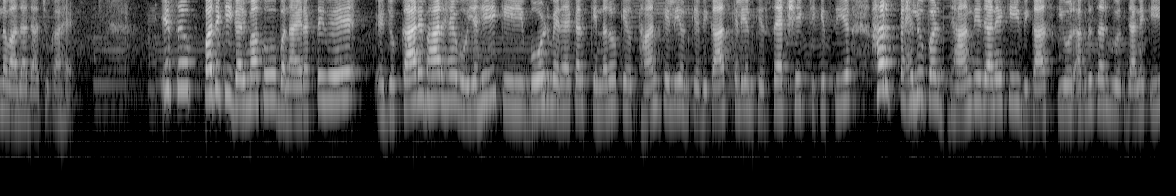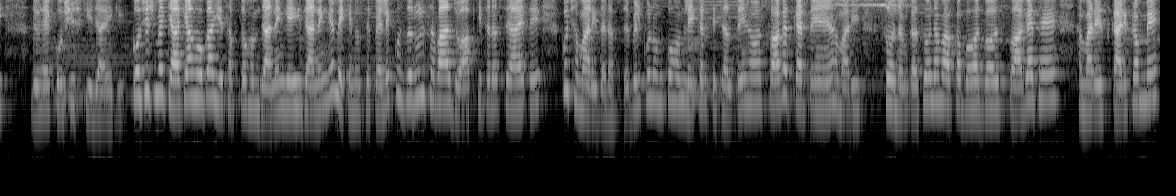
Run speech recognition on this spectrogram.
नवाजा जा चुका है। इस पद की गरिमा को बनाए रखते हुए जो कार्यभार है, वो यही कि बोर्ड में रहकर किन्नरों के उत्थान के लिए, उनके विकास के लिए, उनके शैक्षिक, चिकित्सीय हर पहलू पर ध्यान दिए जाने की, विकास की ओर अग्रसर हुए जाने की जो है कोशिश की जाएगी। कोशिश में क्या क्या होगा, ये सब तो हम जानेंगे ही जानेंगे, लेकिन उससे पहले कुछ ज़रूरी सवाल जो आपकी तरफ़ से आए थे, कुछ हमारी तरफ़ से। बिल्कुल उनको हम लेकर के चलते हैं और स्वागत करते हैं हमारी सोनम का। सोनम, आपका बहुत बहुत स्वागत है हमारे इस कार्यक्रम में।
